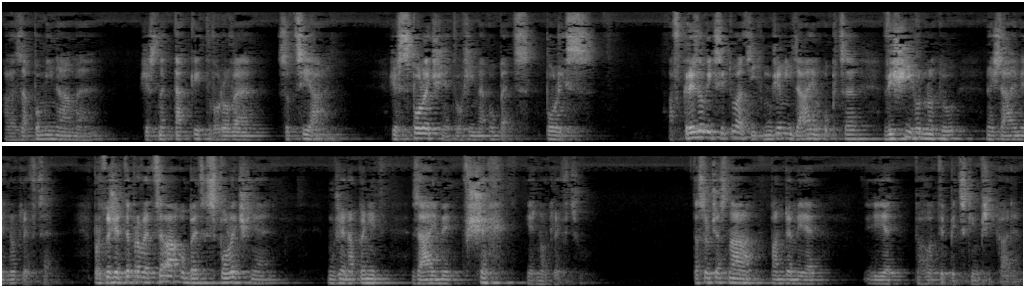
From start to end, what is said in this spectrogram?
Ale zapomínáme, že jsme taky tvorové sociální, že společně tvoříme obec, polis. A v krizových situacích může mít zájem obce vyšší hodnotu než zájem jednotlivce. Protože teprve celá obec společně může naplnit zájmy všech jednotlivců. Ta současná pandemie je toho typickým příkladem.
